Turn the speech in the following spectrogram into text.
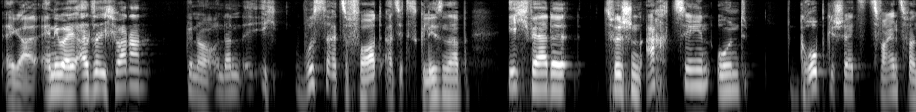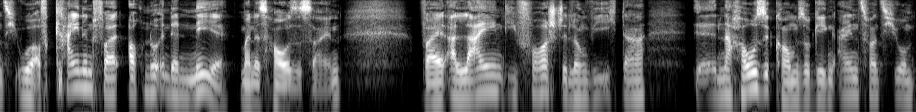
Egal. Anyway, also ich war dann, genau, und dann, ich wusste halt sofort, als ich das gelesen habe, ich werde zwischen 18 und grob geschätzt 22 Uhr auf keinen Fall auch nur in der Nähe meines Hauses sein, weil allein die Vorstellung, wie ich da äh, nach Hause komme, so gegen 21 Uhr, ein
